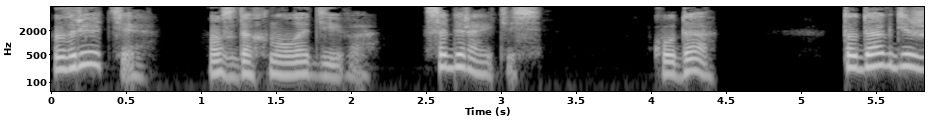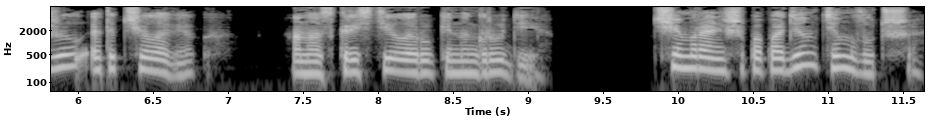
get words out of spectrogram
Врете, вздохнула Дива. Собирайтесь. Куда? Туда, где жил этот человек. Она скрестила руки на груди. Чем раньше попадем, тем лучше.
